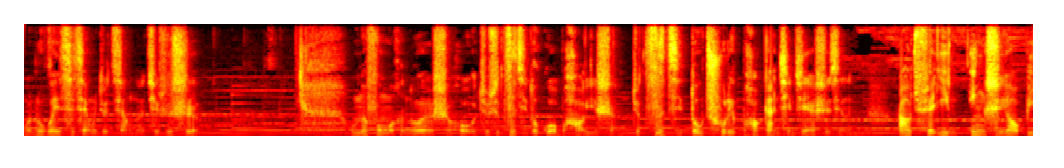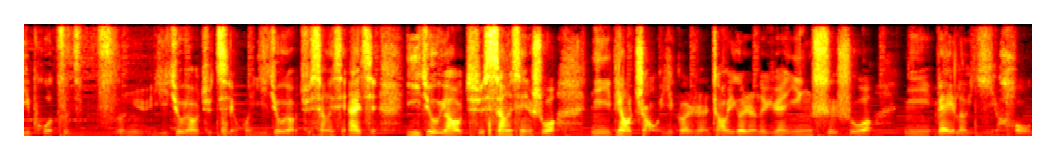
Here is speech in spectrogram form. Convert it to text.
我录过一期节目就讲的其实是。我们的父母很多的时候就是自己都过不好一生，就自己都处理不好感情这件事情，然后却硬硬是要逼迫自己的子女依旧要去结婚，依旧要去相信爱情，依旧要去相信说你一定要找一个人，找一个人的原因是说你为了以后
